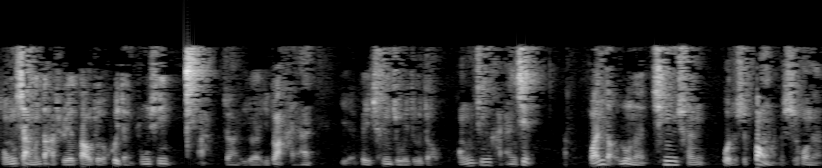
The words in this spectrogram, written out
从厦门大学到这个会展中心啊，这样一个一段海岸，也被称之为这个叫。黄金海岸线，环岛路呢，清晨或者是傍晚的时候呢，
